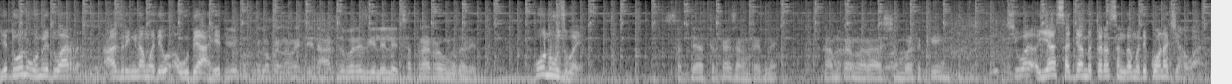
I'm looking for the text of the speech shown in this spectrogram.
हे दोन उमेदवार आज रिंगणामध्ये उभे आहेत. हे फक्त लोकांना माहिती आहे. अर्ज बरेच गेलेले आहेत. सतरा अठरा उमेदवार आहेत. कोण उजवं आहे सध्या तर काय सांगता येत नाही. काम करणारा शंभर टक्के. शिवाय या सध्या मतदारसंघामध्ये कोणाची हवा आहे?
